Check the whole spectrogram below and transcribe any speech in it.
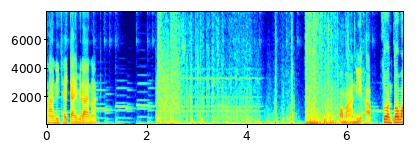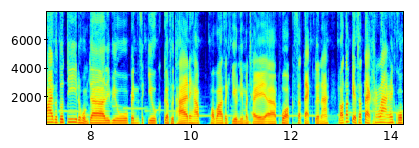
ท่านี้ใช้ไกลไม่ได้นะ ประมาณนี้ครับ ส่วนตัว Y กับตัว G เดี๋ยวผมจะรีวิวเป็นสกิลเกือบสุดท้ายนะครับ เพราะว่าสกิลนี้มันใช้พวกสแต็กด้วยนะ เราต้องเก็บสแต็กข้างล่างให้ครบ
